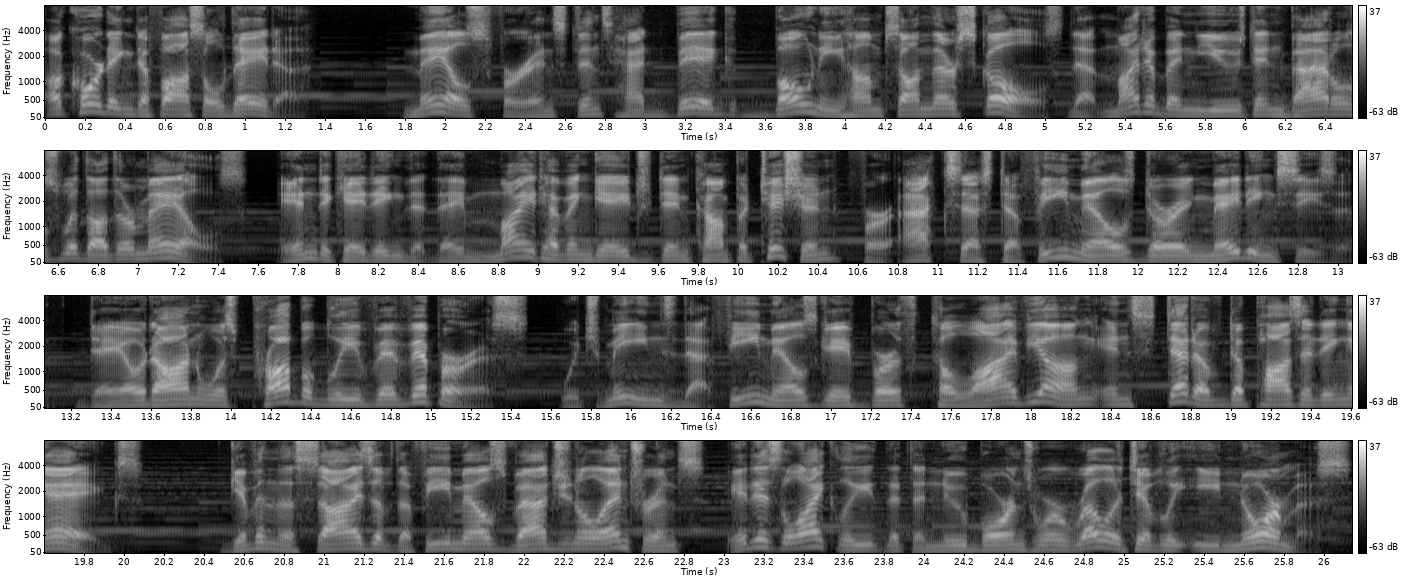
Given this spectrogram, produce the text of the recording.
according to fossil data. Males, for instance, had big, bony humps on their skulls that might have been used in battles with other males, indicating that they might have engaged in competition for access to females during mating season. Daeodon was probably viviparous, which means that females gave birth to live young instead of depositing eggs. Given the size of the female's vaginal entrance, it is likely that the newborns were relatively enormous,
